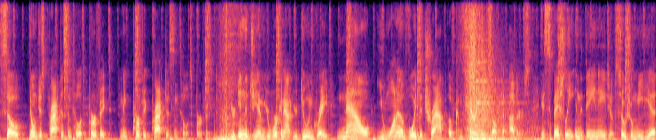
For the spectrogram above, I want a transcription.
So don't just practice until it's perfect, make perfect practice until it's perfect. You're in the gym, you're working out, you're doing great. Now you want to avoid the trap of comparing yourself to others, especially in the day and age of social media,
